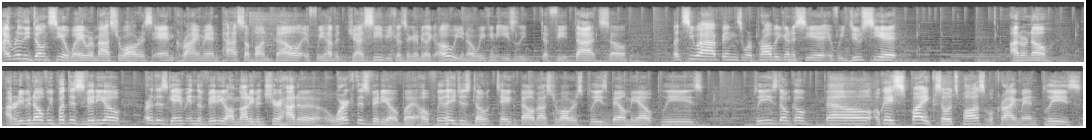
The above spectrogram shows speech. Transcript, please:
I really don't see a way where Master Walrus and Crying Man pass up on Belle if we have a Jessie because they're going to be like, oh, you know, we can easily defeat that. So let's see what happens. We're probably going to see it. If we do see it, I don't know. I don't even know if we put this video or this game in the video. I'm not even sure how to work this video, but hopefully they just don't take Belle Master Walrus. Please bail me out, please. Please don't go Belle. Okay, Spike, so it's possible, Crying Man. Please.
